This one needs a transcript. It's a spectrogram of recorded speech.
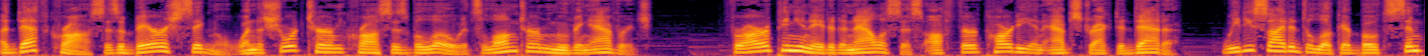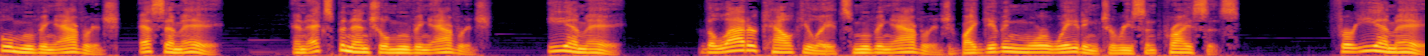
a death cross is a bearish signal when the short term crosses below its long term moving average. For our opinionated analysis off third-party and abstracted data, we decided to look at both simple moving average, SMA, and exponential moving average, EMA. The latter calculates moving average by giving more weighting to recent prices. For EMA,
